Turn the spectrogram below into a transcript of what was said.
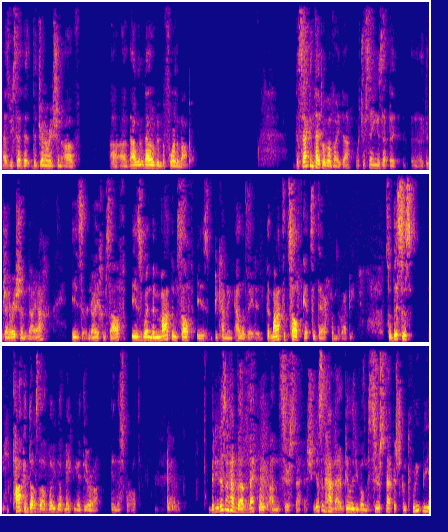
as we said, the, the generation of, uh, uh, that, would, that would have been before the Mabul. The second type of Avaida, which we're saying is that the, like the generation of Nayach, is, or Noach himself, is when the mat himself is becoming elevated. The mat itself gets a derech from the Rebbe. So this is, he taka does the avoid of making a dira in this world. But he doesn't have the avekleg on Mesir Nefesh. He doesn't have that ability to go Mesir Nefesh completely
